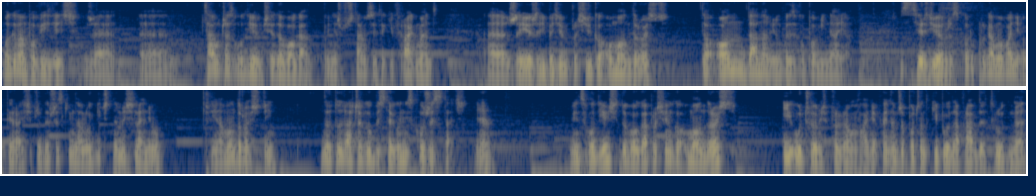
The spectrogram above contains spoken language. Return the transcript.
Mogę Wam powiedzieć, że e, cały czas modliłem się do Boga, ponieważ przeczytałem sobie taki fragment, e, że jeżeli będziemy prosić Go o mądrość, to On da nam ją bez wypominania. Więc stwierdziłem, że skoro programowanie opiera się przede wszystkim na logicznym myśleniu, czyli na mądrości, no to dlaczego by z tego nie skorzystać, nie? Więc modliłem się do Boga, prosiłem Go o mądrość i uczyłem się programowania. Pamiętam, że początki były naprawdę trudne.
